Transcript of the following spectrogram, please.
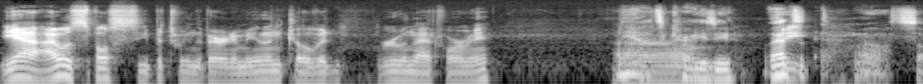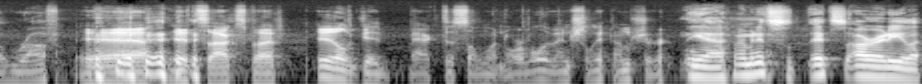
yeah. I was supposed to see Between the Buried and Me, and then COVID ruined that for me. Yeah, it's um, crazy. That's, oh, it's so rough. Yeah, it sucks, but it'll get back to somewhat normal eventually. I'm sure. Yeah, I mean it's it's already like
